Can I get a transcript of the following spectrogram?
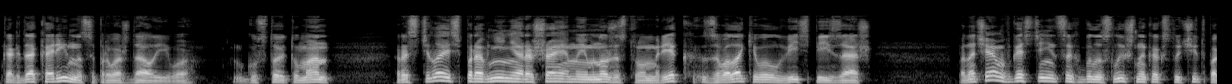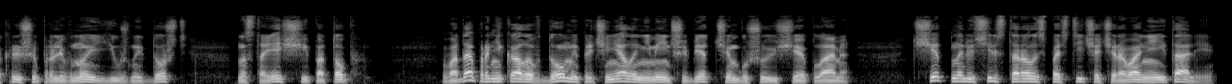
когда Каринна сопровождала его. Густой туман – расстилаясь по равнине, орошаемой множеством рек, заволакивал весь пейзаж. По ночам в гостиницах было слышно, как стучит по крыше проливной южный дождь, настоящий потоп. Вода проникала в дом и причиняла не меньше бед, чем бушующее пламя. Тщетно Люсиль старалась постичь очарование Италии,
